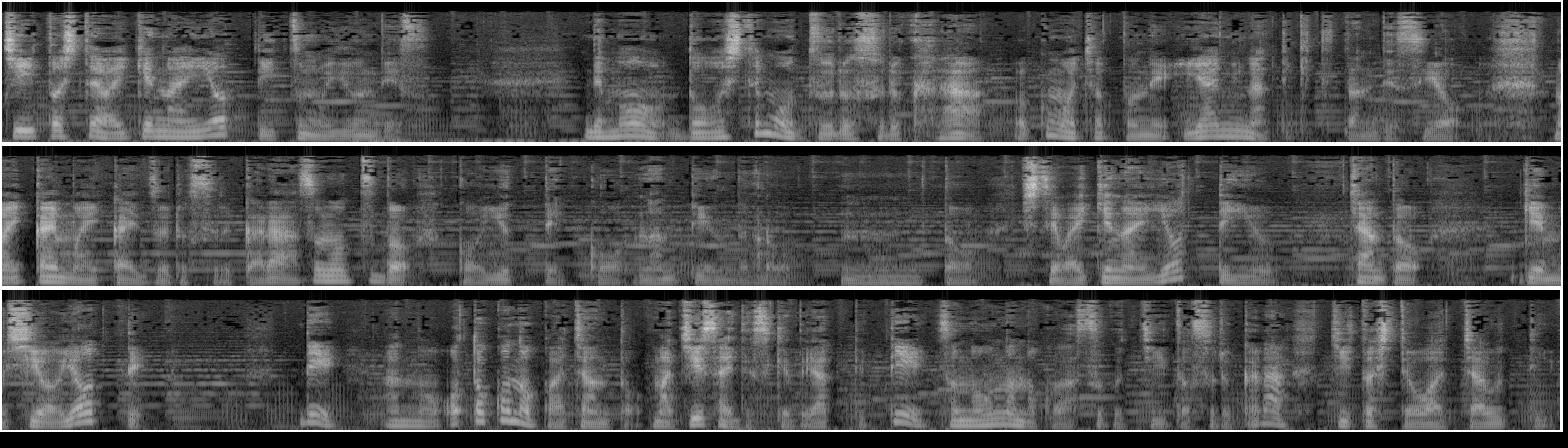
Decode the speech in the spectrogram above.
チートしてはいけないよっていつも言うんです。でも、どうしてもズルするから、僕もちょっとね、嫌になってきてたんですよ。毎回毎回ズルするから、その都度、こう言って、こう、なんて言うんだろう。うーんと、してはいけないよっていう、ちゃんとゲームしようよってで、あの、男の子はちゃんと、まあ小さいですけどやってて、その女の子がすぐチートするから、チートして終わっちゃうっていう、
